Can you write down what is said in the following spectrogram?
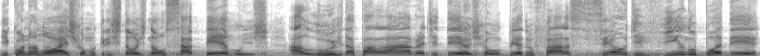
E quando nós, como cristãos, não sabemos a luz da palavra de Deus, como Pedro fala, seu divino poder,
